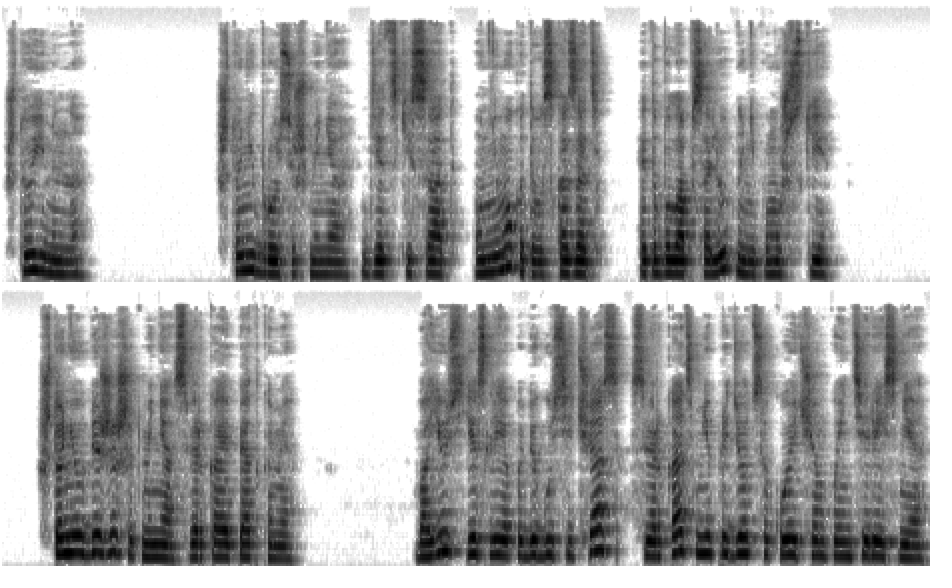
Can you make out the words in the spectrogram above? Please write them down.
«Что именно?» «Что не бросишь меня, детский сад?» Он не мог этого сказать. Это было абсолютно не по-мужски. Что не убежишь от меня, сверкая пятками? Боюсь, если я побегу сейчас, сверкать мне придется кое-чем поинтереснее.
